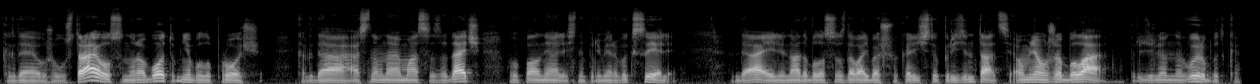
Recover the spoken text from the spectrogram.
Когда я уже устраивался на работу, мне было проще. Когда основная масса задач выполнялись, например, в Excel, да, или надо было создавать большое количество презентаций. А у меня уже была определенная выработка,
